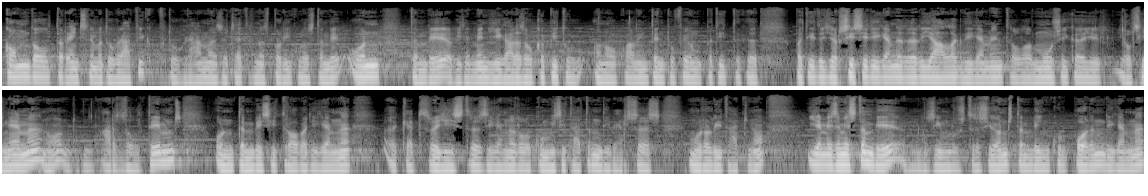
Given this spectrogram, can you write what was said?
com del terreny cinematogràfic, fotogrames, etc, unes pel·lícules també, on també, evidentment, lligades al capítol en el qual intento fer un petit, petit exercici, diguem-ne, de diàleg, diguem entre la música i, i el cinema, no? arts del temps, on també s'hi troba, diguem-ne, aquests registres, diguem-ne, de la comicitat amb diverses moralitats, no? I a més a més també, les il·lustracions també incorporen, diguem-ne,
